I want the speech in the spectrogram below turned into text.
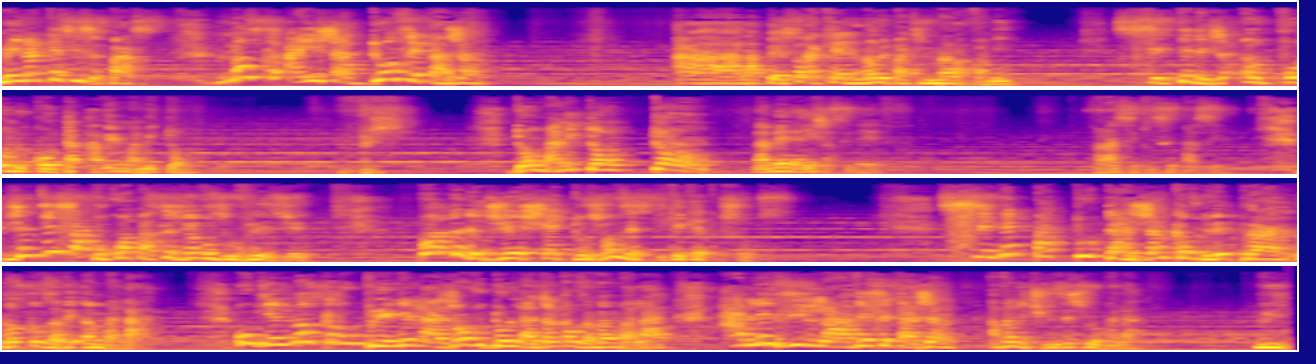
Maintenant, qu'est-ce qui se passe? Lorsque Aïcha donne cet argent à la personne à qui elle donne le patrimoine dans la famille, c'était déjà un point de contact avec Mamiton. Oui. Donc Mamiton tombe, la mère d'Aïcha s'élève. Voilà ce qui s'est passé. Je dis ça pourquoi? Parce que je vais vous ouvrir les yeux. Porte de Dieu est cher, je vais vous expliquer quelque chose. Ce n'est pas tout argent que vous devez prendre lorsque vous avez un malade. Ou bien lorsque vous prenez l'argent, vous donne l'argent quand vous avez un malade. Allez-y laver cet argent avant d'utiliser sur le malade. Oui.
